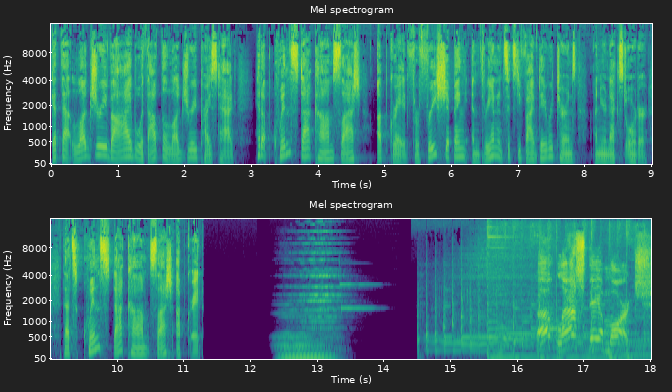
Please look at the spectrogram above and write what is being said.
Get that luxury vibe without the luxury price tag. Hit up quince.com slash upgrade for free shipping and 365 day returns on your next order. That's quince.com slash upgrade. Well, last day of March.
